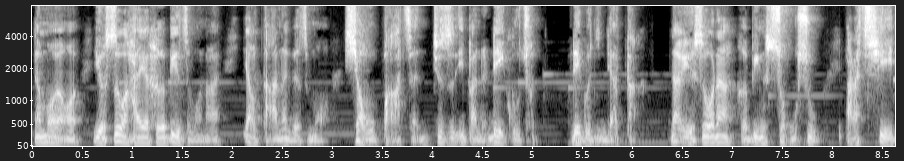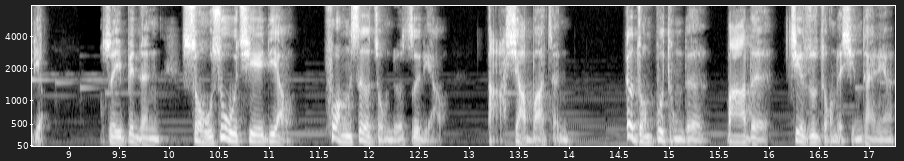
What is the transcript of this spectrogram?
那么有时候还要合并什么呢？要打那个什么消疤针，就是一般的类固醇，类固醇要打。那有时候呢，合并手术把它切掉，所以变成手术切掉放射肿瘤治疗，打消疤针，各种不同的疤的切除肿的形态呢，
